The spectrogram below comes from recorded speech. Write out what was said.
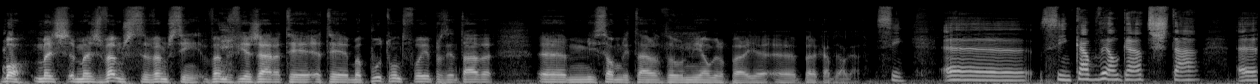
Bom, mas, mas vamos, vamos sim. Vamos viajar até, até Maputo, onde foi apresentada a missão militar da União Europeia eh, para Cabo Delgado. Sim. Uh, sim, Cabo Delgado está Uh,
